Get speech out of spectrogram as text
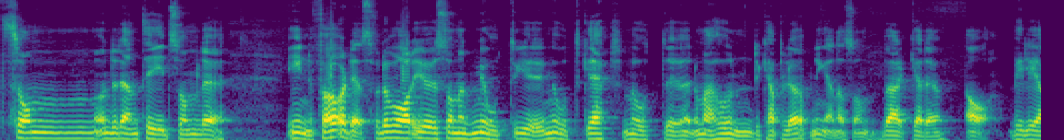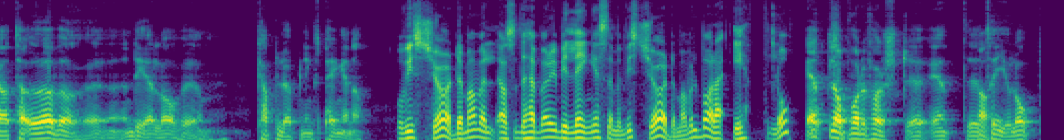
som under den tid som det infördes. För då var det ju som ett mot, motgrepp mot eh, de här hundkapplöpningarna som verkade ja, vilja ta över eh, en del av eh, kapplöpningspengarna. Och visst körde man väl, alltså det här börjar ju bli länge sedan, men visst körde man väl bara ett lopp? Ett lopp var det först, ett Ja. triolopp.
